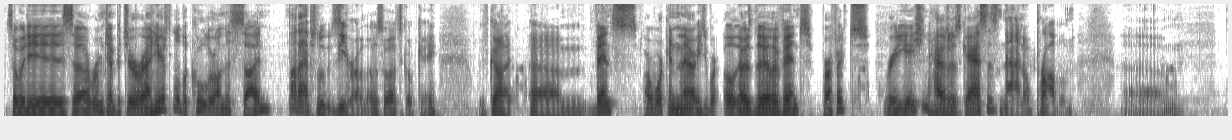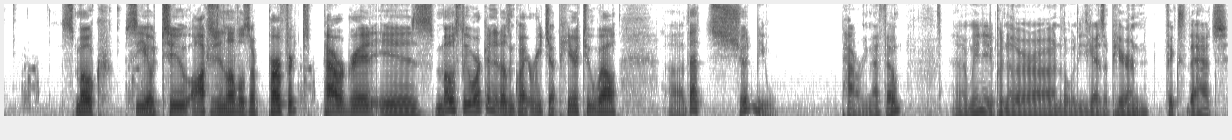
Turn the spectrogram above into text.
So it is uh, room temperature around here. It's a little bit cooler on this side. Not absolute zero, though, so that's okay. We've got um, vents are working there. Oh, there's the other vent. Perfect. Radiation, hazardous gases. Nah, no problem. Um, smoke, CO2, oxygen levels are perfect. Power grid is mostly working. It doesn't quite reach up here too well. Uh, that should be powering that, though. Uh, we need to put another uh, another one of these guys up here and fix that.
